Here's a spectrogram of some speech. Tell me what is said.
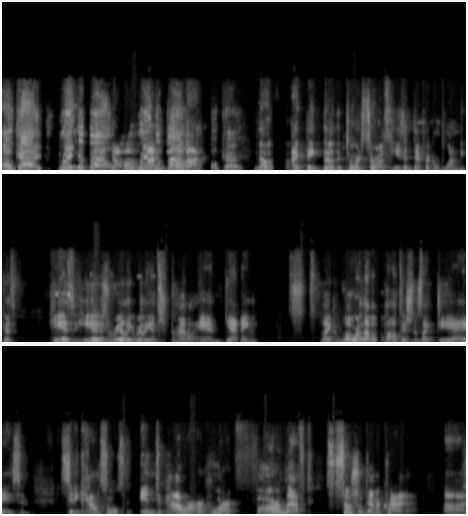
okay ring the bell No, hold ring on. the No, bell hold on. okay No, I think though that George Soros, he's a difficult one because he is he is really really instrumental in getting like lower level politicians like DAs and city councils into power who are far left social democrat uh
